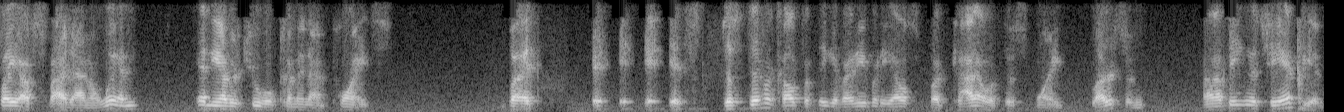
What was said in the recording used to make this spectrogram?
playoff spot on a win, and the other two will come in on points. But it, it, it, it's just difficult to think of anybody else but Kyle at this point. Larson uh, being the champion.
